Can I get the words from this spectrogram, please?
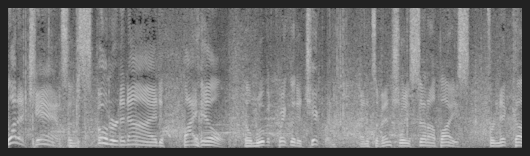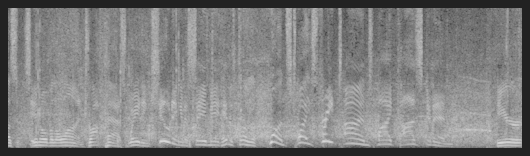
What a chance, and Spooner denied by Hill. He'll move it quickly to Chychrun, and it's eventually sent up ice for Nick Cousins. In over the line, drop pass, waiting, shooting, and a save made. Hit his once, twice, three times by Koskinen. Here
